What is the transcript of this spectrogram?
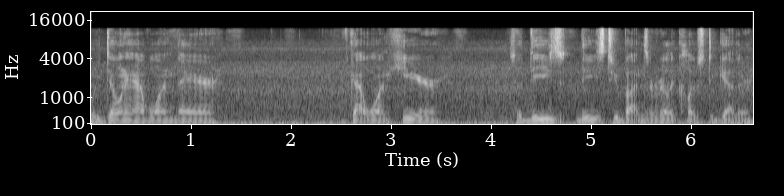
we don't have one there. We've got one here. So these these two buttons are really close together.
